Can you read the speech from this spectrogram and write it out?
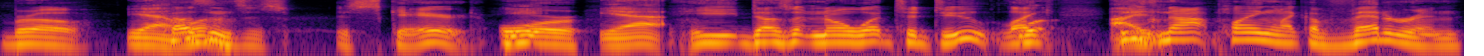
bro. Yeah, Cousins is is scared, or yeah. he doesn't know what to do. Like Well, I- he's not playing like a veteran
